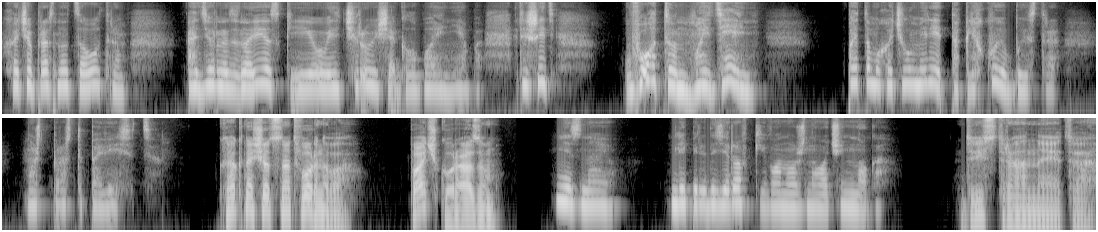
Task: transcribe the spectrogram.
хочу проснуться утром, одернуть занавески и увидеть чарующее голубое небо. Решить, вот он, мой день. Поэтому хочу умереть так легко и быстро. Может, просто повеситься. Как насчет снотворного? Пачку разом. Не знаю. Для передозировки его нужно очень много. Да и странно это.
